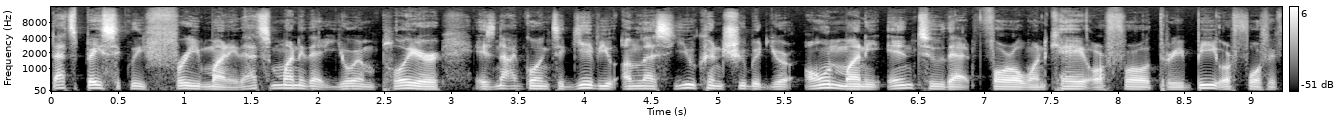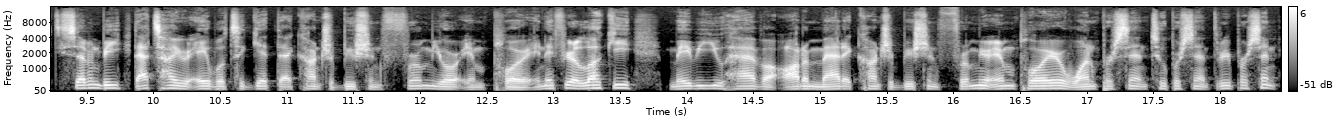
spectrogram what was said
that's basically free money. That's money that your employer is not going to give you unless you contribute your own money into that 401k or 403b or 457b. That's how you're able to get that contribution from your employer employer. And if you're lucky, maybe you have an automatic contribution from your employer 1%, 2%, 3%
